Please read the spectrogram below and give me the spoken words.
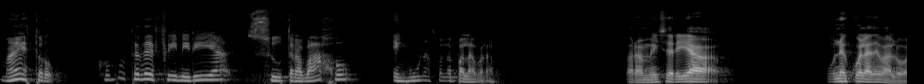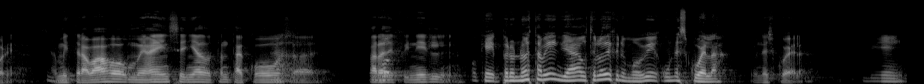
Maestro, ¿cómo usted definiría su trabajo en una sola palabra? Para mí sería una escuela de valores. O sea, mi trabajo me ha enseñado tantas cosas para No- definir Ok, pero no está bien, ya usted lo definió muy bien, una escuela. una escuela. Bien.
